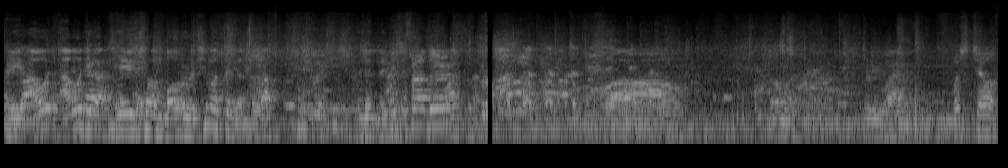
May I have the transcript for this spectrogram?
저희 아버, 아버지가 제일 처음 머루를 심었던 연도가 1979년도입니다. Brother, 멋있죠?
